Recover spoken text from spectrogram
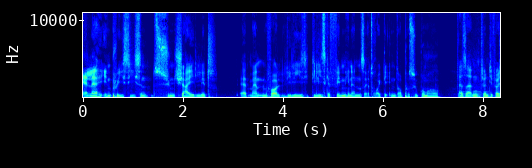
alla en preseason, synes jeg lidt at man for lige, lige, de lige skal finde hinanden, så jeg tror ikke, det ændrer på super meget. Altså er den 21.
